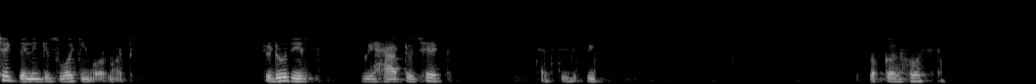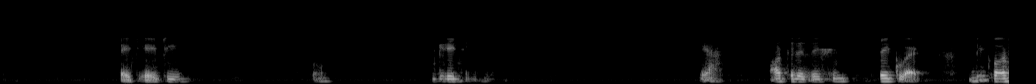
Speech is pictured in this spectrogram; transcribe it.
check the link is working or not. To do this we have to check http localhost 8080 greetings. Yeah authorization required. Because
